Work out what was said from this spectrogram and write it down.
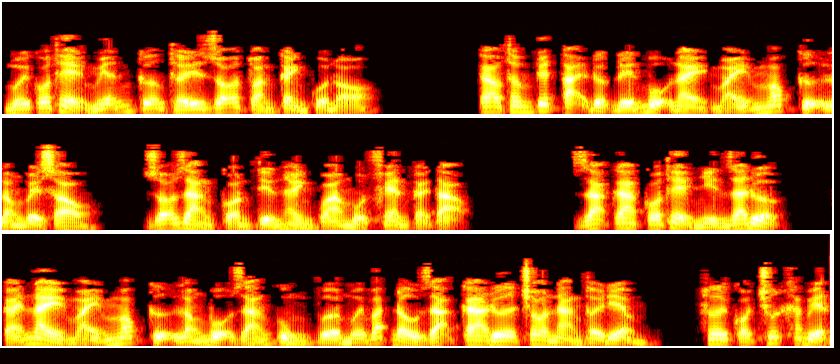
mới có thể miễn cưỡng thấy rõ toàn cảnh của nó. Cao thâm tuyết tại được đến bộ này máy móc cự long về sau, rõ ràng còn tiến hành qua một phen cải tạo. Dạ ca có thể nhìn ra được cái này máy móc cự long bộ dáng cùng vừa mới bắt đầu dạ ca đưa cho nàng thời điểm hơi có chút khác biệt.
